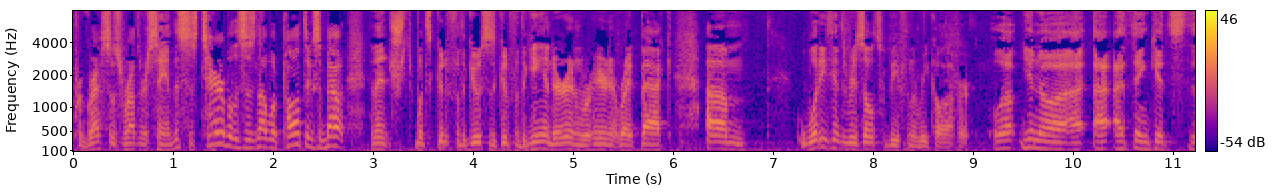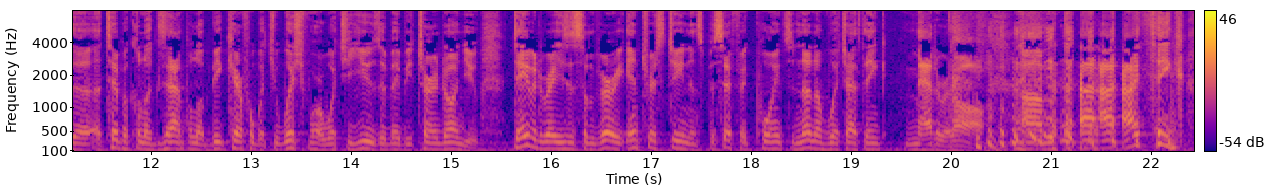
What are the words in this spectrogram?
progressives rather saying, this is terrible, this is not what politics is about, and then sh- what's good for the goose is good for the gander, and we're hearing it right back. Um, what do you think the results will be from the recall effort? Well, you know, I, I think it's the, a typical example of be careful what you wish for, what you use, it may be turned on you. David raises some very interesting and specific points, none of which I think matter at all. um, I, I, think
